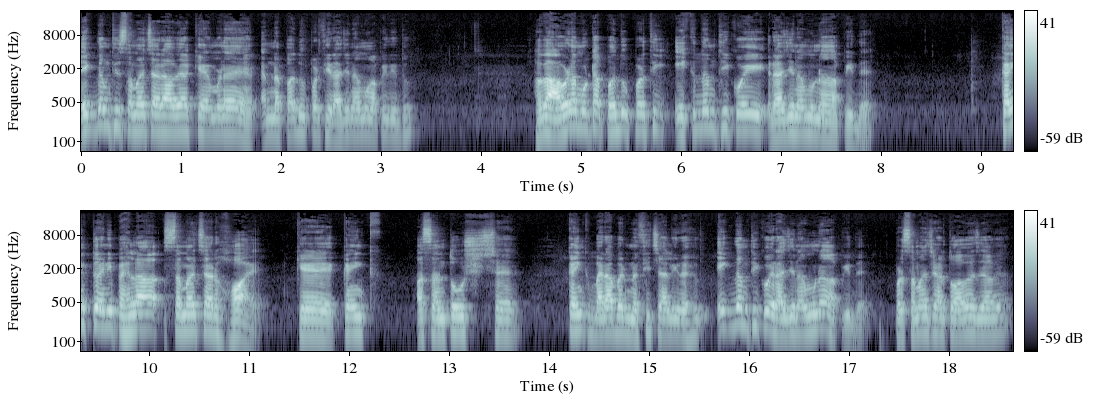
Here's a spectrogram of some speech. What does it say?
એકદમથી સમાચાર આવ્યા કે એમણે એમના પદ ઉપરથી રાજીનામું આપી દીધું. હવે આવડા મોટા પદ ઉપરથી એકદમથી કોઈ રાજીનામું ના આપી દે. કંઈક તો એની પહેલાં સમાચાર હોય કે કંઈક અસંતોષ છે, કંઈક બરાબર નથી ચાલી રહ્યું, એકદમથી કોઈ રાજીનામું ના આપી દે. પણ સમાચાર તો આવે જ આવ્યા.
